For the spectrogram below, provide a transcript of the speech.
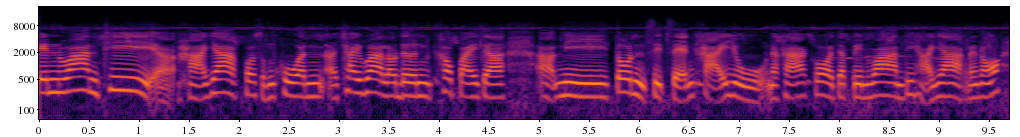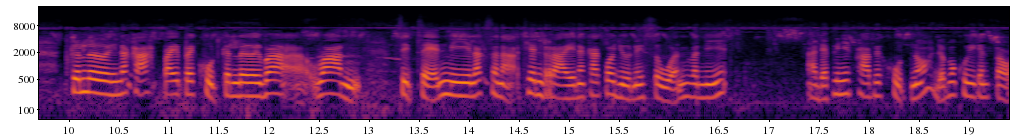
เป็นว่านที่หายากพอสมควรใช่ว่าเราเดินเข้าไปจะมีต้นสิบแสนขายอยู่นะคะ ก็จะเป็นว่านที่หายากเลยเนาะกันเลยนะคะ ไปไปขุดกันเลยว่าว่านสิบแสนมีลักษณะเช่นไรนะคะ ก็อยู่ในสวนวันนี้เดี๋ยวพี่นิดพาไปขุดเนาะเดี๋ยวมาคุยกันต่อ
